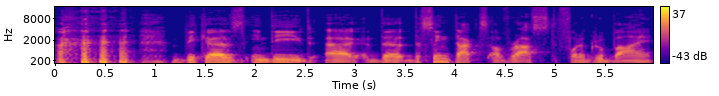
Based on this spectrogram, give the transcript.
because indeed uh, the the syntax of Rust for a group by,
